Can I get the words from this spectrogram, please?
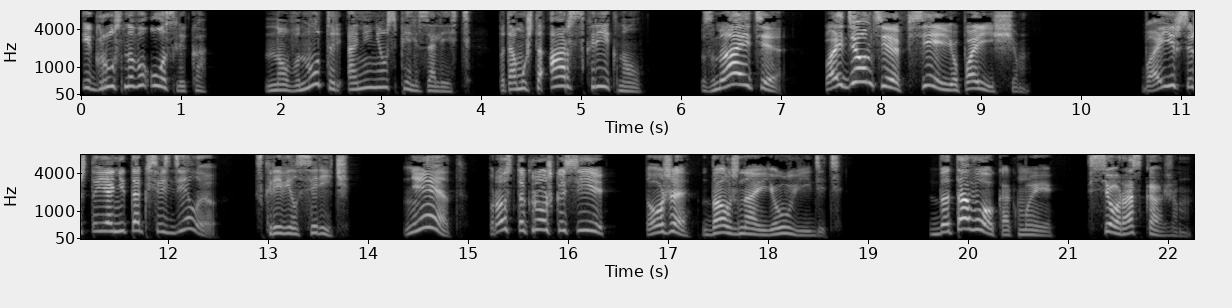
и грустного ослика. Но внутрь они не успели залезть, потому что Арс крикнул. «Знаете, пойдемте все ее поищем!» «Боишься, что я не так все сделаю?» — скривился Рич. «Нет, просто крошка Си тоже должна ее увидеть. До того, как мы все расскажем».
